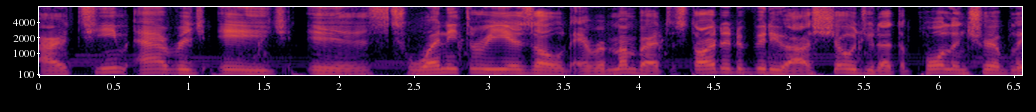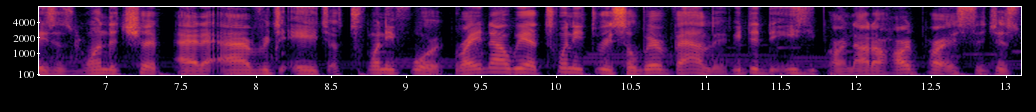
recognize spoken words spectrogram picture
our team average age is 23 years old. And remember, at the start of the video, I showed you that the Portland Trailblazers won the chip at an average age of 24. Right now, we had 23, so we're valid. We did the easy part. Now, the hard part is to just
